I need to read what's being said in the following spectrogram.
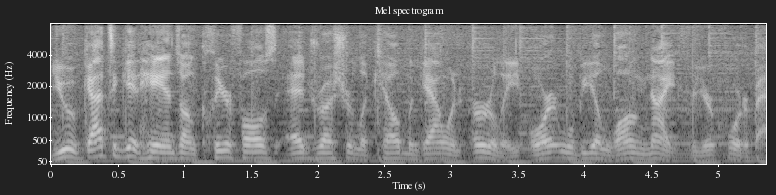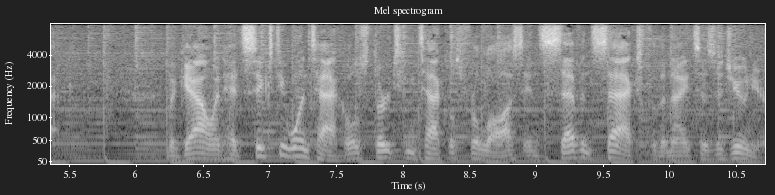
You have got to get hands on Clear Falls edge rusher Lakel McGowan early, or it will be a long night for your quarterback. McGowan had 61 tackles, 13 tackles for loss, and 7 sacks for the Knights as a junior.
